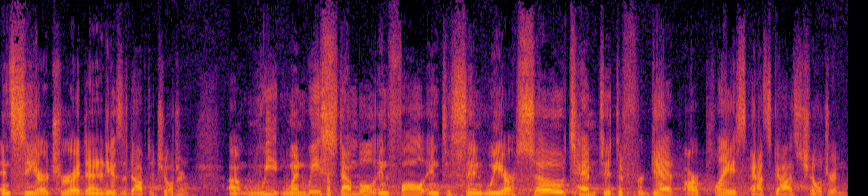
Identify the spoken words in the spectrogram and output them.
and see our true identity as adopted children, um, we, when we stumble and fall into sin, we are so tempted to forget our place as God's children.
